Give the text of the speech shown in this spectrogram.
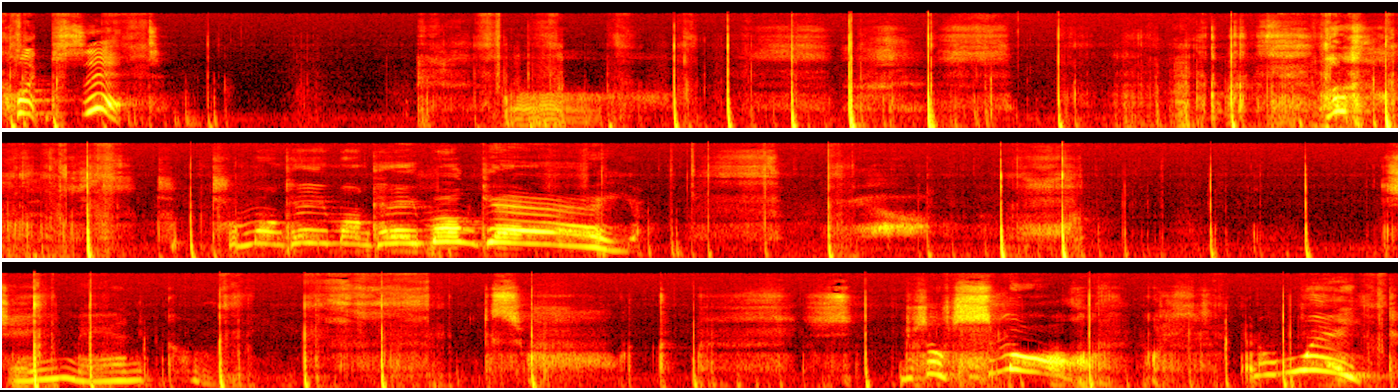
clicked sit. Oh. monkey, monkey, monkey. J-Man Cody. You're so small and weak.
